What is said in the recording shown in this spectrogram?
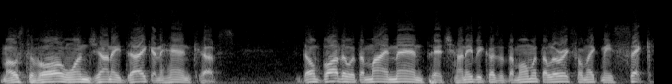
Most of all, one Johnny Dyke in handcuffs. Don't bother with the my man pitch, honey, because at the moment the lyrics will make me sick.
